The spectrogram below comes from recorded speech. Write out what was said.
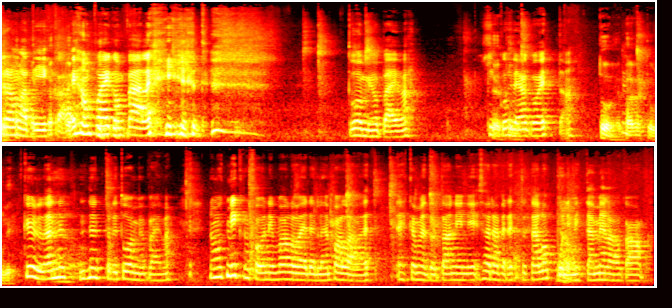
dramatiikkaa ihan paikan päälläkin, että tuomiopäivä pikkuhiljaa koittaa. Tuomiopäivä tuli. Kyllä, nyt, nyt tuli tuomiopäivä. No mutta mikrofonin valo edelleen palaa, että ehkä me tota, niin, niin saadaan vedettyä tämä loppuun, nimittäin meillä alkaa,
